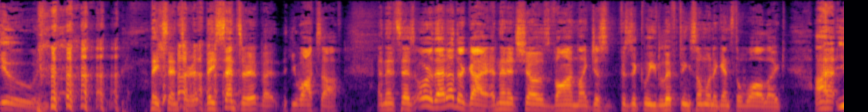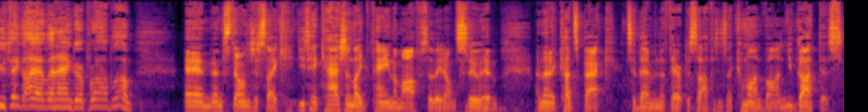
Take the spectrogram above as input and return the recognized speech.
you. And they censor it. They censor it, but he walks off. And then it says, or that other guy. And then it shows Von like just physically lifting someone against the wall. Like, I, you think I have an anger problem? And then Stone's just like, you take cash and like paying them off so they don't sue him. And then it cuts back to them in the therapist's office. He's like, come on, Von, you got this.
